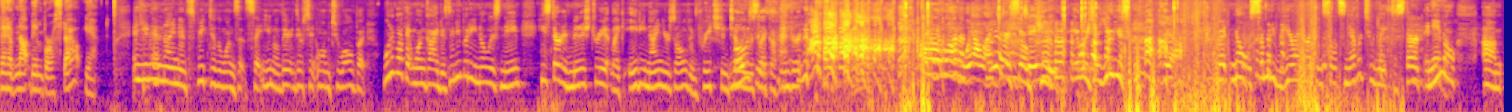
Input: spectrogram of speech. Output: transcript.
that have not been birthed out yet. And you know, Nine, and speak to the ones that say, you know, they're, they're saying, oh, I'm too old. But what about that one guy? Does anybody know his name? He started ministry at like 89 years old and preached until he was Moses. like 100. I know him well. I You are so cute. It was you. you used yeah. But no, somebody here on earth, and so it's never too late to start. And you know, um,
